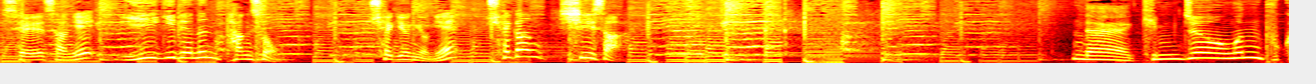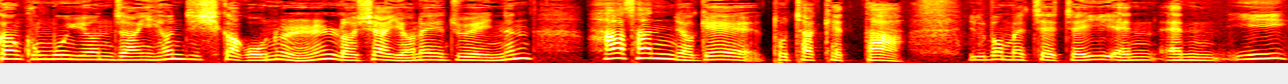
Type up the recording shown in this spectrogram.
세상에 이익이 되는 방송. 최경영의 최강 시사. 네, 김정은 북한 국무위원장이 현지 시각 오늘 러시아 연해주에 있는 하산역에 도착했다. 일본 매체 JNN이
